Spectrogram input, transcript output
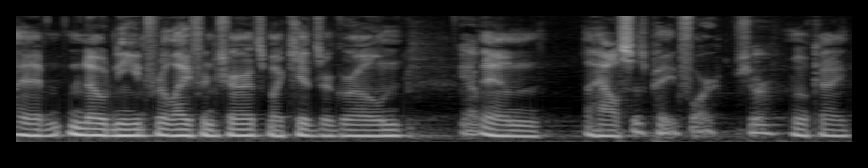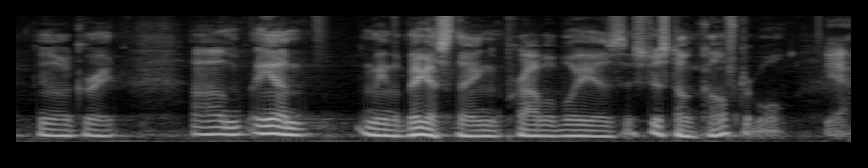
I have no need for life insurance. My kids are grown, yep. and the house is paid for. Sure. Okay. You know, great. Um, and I mean, the biggest thing probably is it's just uncomfortable. Yeah.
